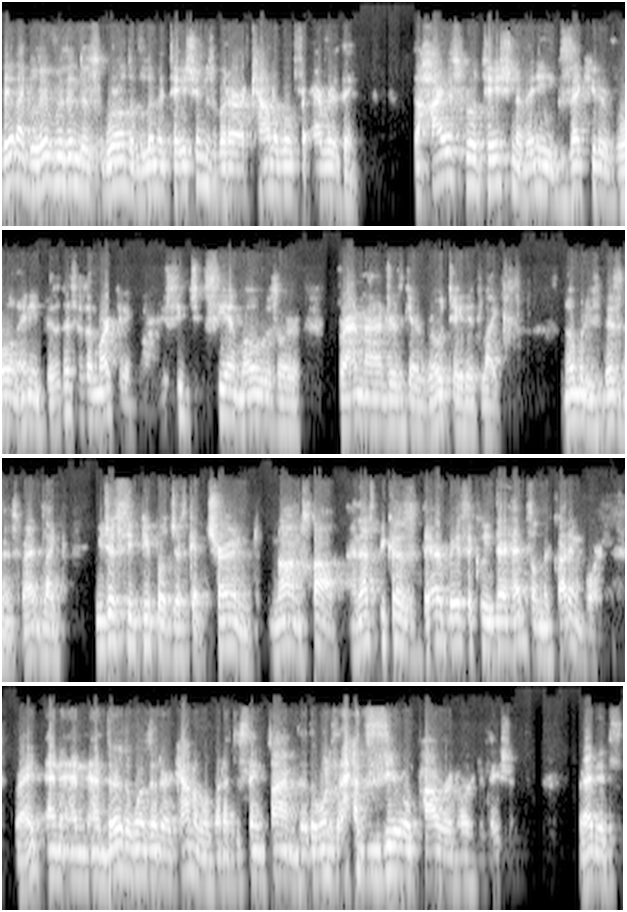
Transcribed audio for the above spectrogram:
they like live within this world of limitations but are accountable for everything. The highest rotation of any executive role in any business is a marketing role. You see CMOs or brand managers get rotated like nobody's business, right? Like you just see people just get churned nonstop, and that's because they're basically their heads on the cutting board, right? And and and they're the ones that are accountable, but at the same time, they're the ones that have zero power in organization, right? It's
